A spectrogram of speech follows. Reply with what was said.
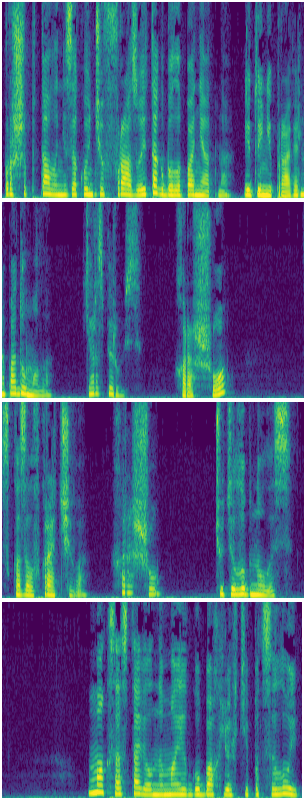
прошептала, не закончив фразу, и так было понятно. «И ты неправильно подумала. Я разберусь». «Хорошо?» — сказал вкратчиво. «Хорошо». Чуть улыбнулась. Макс оставил на моих губах легкий поцелуй,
